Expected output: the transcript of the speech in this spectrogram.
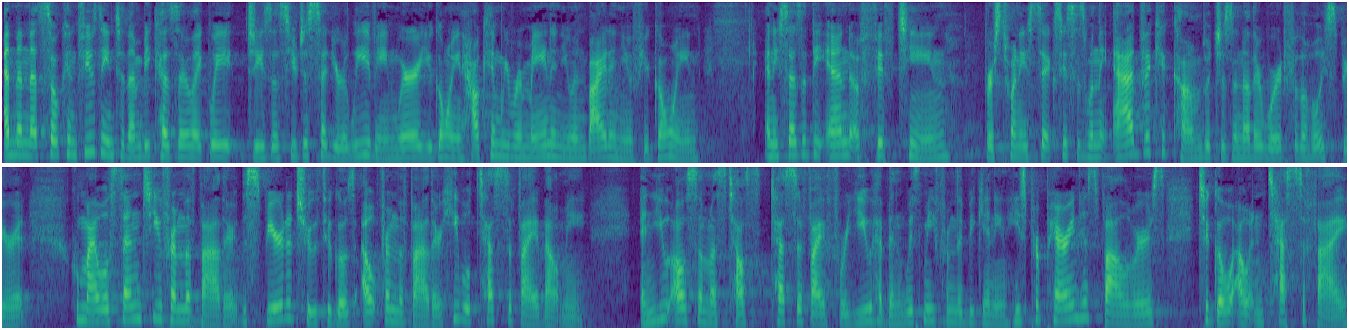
And then that's so confusing to them because they're like, wait, Jesus, you just said you're leaving. Where are you going? How can we remain in you and abide in you if you're going? And he says at the end of 15, verse 26, he says, When the advocate comes, which is another word for the Holy Spirit, whom I will send to you from the Father, the Spirit of truth who goes out from the Father, he will testify about me. And you also must testify, for you have been with me from the beginning. He's preparing his followers to go out and testify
